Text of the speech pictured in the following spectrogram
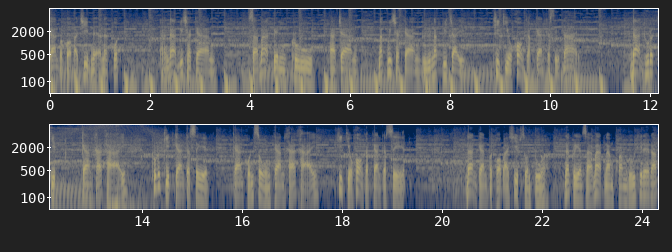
การประกอบอาชีพในอนาคต ทางด้านวิชาการ สามารถเป็นครู อาจารย์ นักวิชาการหรือนักวิจัยที่เกี่ยวข้องกับการเกษตรได้ ด้านธุรกิจ การค้าขาย ธุรกิจการเกษตร การขนส่งการค้าขายที่เกี่ยวข้องกับการเกษตร ด้านการประกอบอาชีพส่วนตัว นักเรียนสามารถนำความรู้ที่ได้รับ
